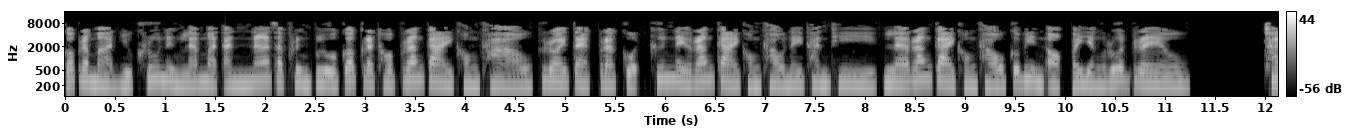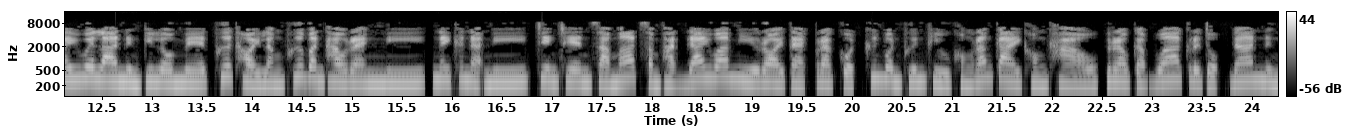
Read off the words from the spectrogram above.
ก็ประมาทอยู่ครู่หนึ่งและหมัดอันน่าสะพรึงกลัวก็กระทบร่างกายของเขา รอยแตกปรากฏขึ้นในร่างกายของเขาในทันที และร่างกายของเขาก็บินออกไปอย่างรวดเร็วใช้เวลาหนึ่งกิโลเมตร เพื่อถอยหลังเพื่อบรรเทาแรงนี้ ในขณะนี้เจียงเชนสามารถสัมผัสได้ว่ามีรอยแตกปรากฏขึ้นบนพื้นผิวของร่างกายของเขา เรากับว่ากระจกด้านหนึ่ง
